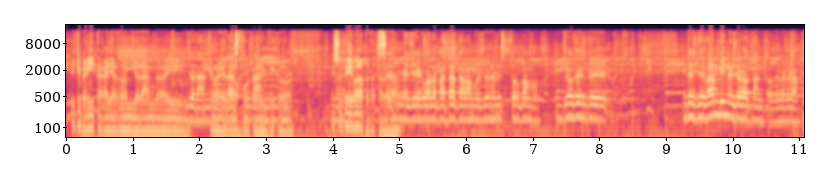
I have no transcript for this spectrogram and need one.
Y qué penita Gallardón llorando ahí. Llorando, que no qué lástima, Olímpicos. y- Eso me- te llegó a la patata, ¿verdad? me llegó a la patata, vamos, yo no he visto, vamos. Yo desde. Desde Bambi no he llorado tanto, de verdad.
